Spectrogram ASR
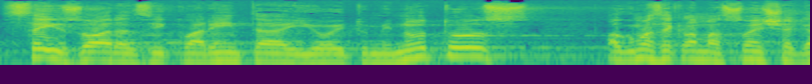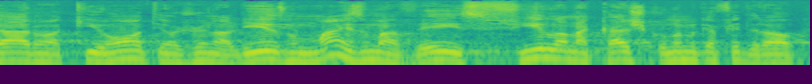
6 horas e 48 minutos. Algumas reclamações chegaram aqui ontem ao jornalismo. Mais uma vez, fila na Caixa Econômica Federal.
